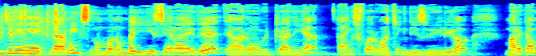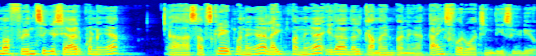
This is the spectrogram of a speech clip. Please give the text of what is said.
இன்ஜினியரிங் எக்கனாமிக்ஸ் ரொம்ப ரொம்ப ஈஸியான இது யாரும் விட்டுறாதீங்க. தேங்க்ஸ் ஃபார் வாட்சிங் திஸ் வீடியோ மறக்காமல் ஃப்ரெண்ட்ஸுக்கு ஷேர் பண்ணுங்கள் சப்ஸ்கிரைப் பண்ணுங்கள் லைக் பண்ணுங்கள் எதாக இருந்தாலும் கமெண்ட் பண்ணுங்கள் தேங்க்ஸ் ஃபார் வாட்சிங் திஸ் வீடியோ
